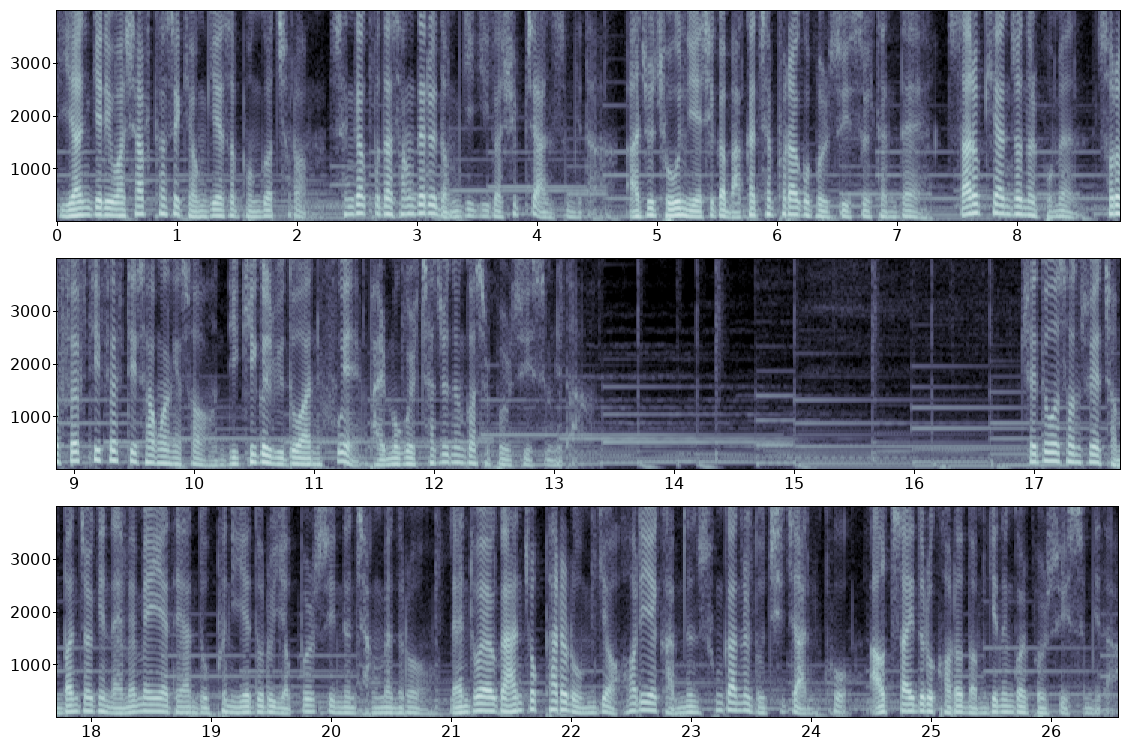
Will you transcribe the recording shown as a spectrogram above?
이안게리와 샤프캇의 경기에서 본 것처럼 생각보다 상대를 넘기기가 쉽지 않습니다. 아주 좋은 예시가 마카체프라고 볼 수 있을 텐데 사루키안전을 보면 서로 50-50 상황에서 니킥을 유도한 후에 발목을 차주는 것을 볼 수 있습니다. 최두호 선수의 전반적인 MMA에 대한 높은 이해도를 엿볼 수 있는 장면으로 랜드웨어가 한쪽 팔을 옮겨 허리에 감는 순간을 놓치지 않고 아웃사이드로 걸어 넘기는 걸 볼 수 있습니다.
